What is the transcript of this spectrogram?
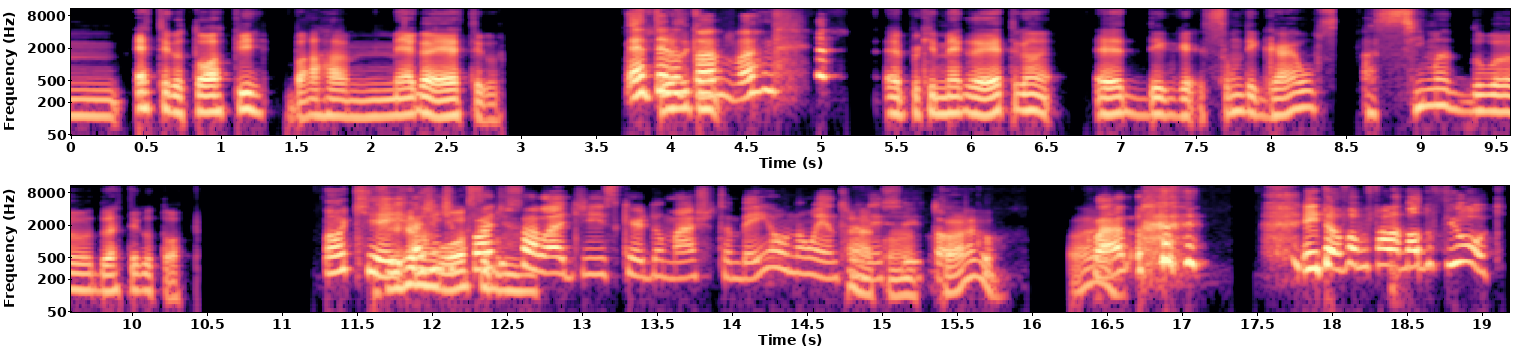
hum, heterotop barra mega hétero. Hétero que É porque mega hétero é degra- são degraus acima do, do heterotop. Ok, a gente pode do- falar de esquerdo macho também ou não entra Ah, nesse tópico? claro, claro. Claro. então vamos falar mal do Fiuk.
